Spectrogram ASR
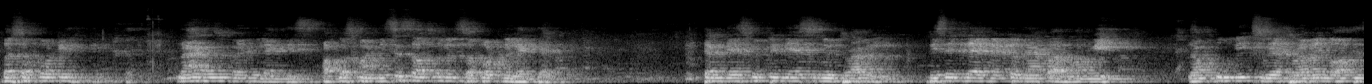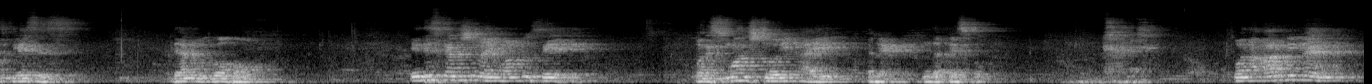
for supporting Nagaraj badge like this. Of course, my missus also will support me like that. 10 days, 15 days we travel. Recently I went to Nepal one week. Now two weeks we are traveling all these places. Then we go home. In this connection I want to say one small story I read in the Facebook. One army man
